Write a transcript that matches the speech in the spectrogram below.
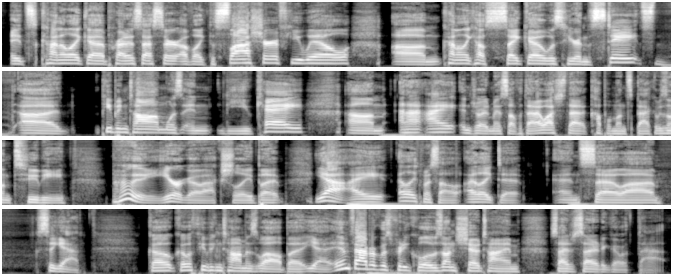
it's kind of like a predecessor of like the slasher if you will. Um kind of like how psycho was here in the states uh peeping tom was in the uk um and I, I enjoyed myself with that. I watched that a couple months back. It was on tubi probably a year ago actually. But yeah i i liked myself. I liked it. And so uh so yeah. Go go with peeping tom as well. But yeah in fabric was pretty cool. It was on showtime so i decided to go with that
